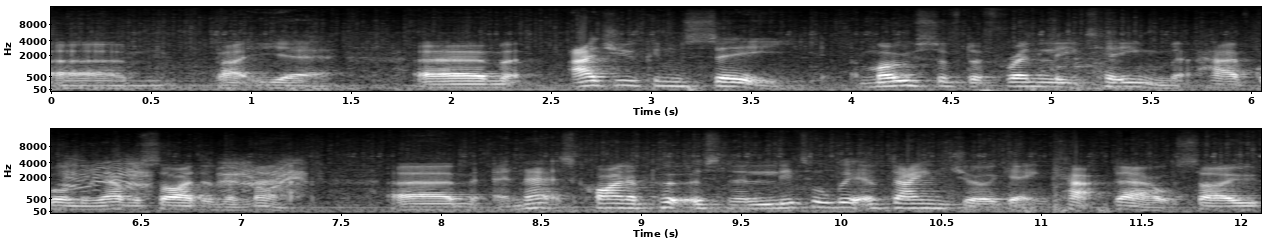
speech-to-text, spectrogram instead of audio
Um, but yeah, um, as you can see, most of the friendly team have gone the other side of the map. Um, and that's kind of put us in a little bit of danger of getting capped out. So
